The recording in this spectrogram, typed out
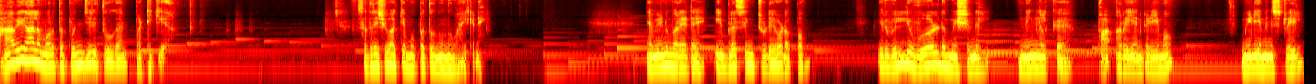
ഭാവികാലം ഓർത്ത് പുഞ്ചിരി തൂകാൻ പഠിക്കുക. സദൃശവാക്യം മുപ്പത്തൊന്നൊന്ന് വായിക്കണേ. ഞാൻ വീണ്ടും പറയട്ടെ ഈ ബ്ലെസ്സിങ് ടുഡേയോടൊപ്പം ഒരു വലിയ വേൾഡ് മിഷനിൽ നിങ്ങൾക്ക് പാർട്ണർ ചെയ്യാൻ കഴിയുമോ? മീഡിയ മിനിസ്ട്രിയിൽ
